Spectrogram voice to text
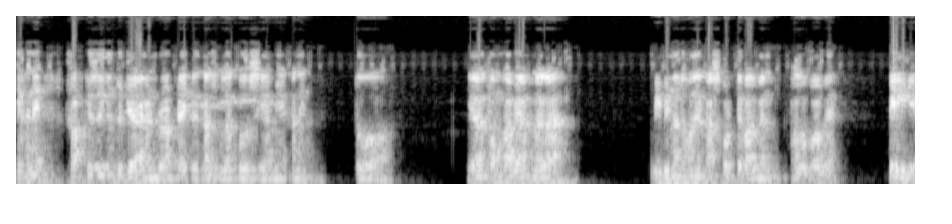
এখানে সবকিছুই কিন্তু ড্র্যাগ অ্যান্ড ড্রপ টাইপের কাজগুলো করছি আমি এখানে। তো এরকম ভাবে আপনারা বিভিন্ন ধরনের কাজ করতে পারবেন ভালোভাবে। পেইডে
